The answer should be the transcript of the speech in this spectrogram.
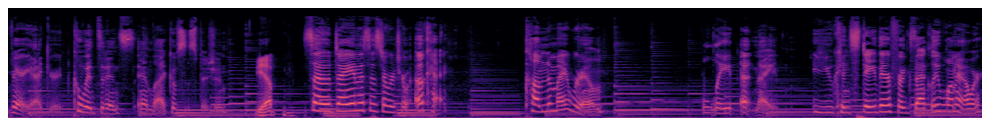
Very accurate. Coincidence and lack of suspicion. Yep. So Diana says to Bertram, okay, come to my room late at night. You can stay there for exactly one hour.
